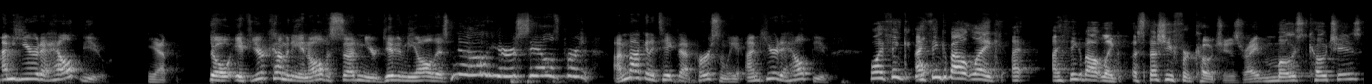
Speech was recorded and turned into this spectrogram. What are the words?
I'm here to help you. Yep. So if you're coming in, all of a sudden you're giving me all this, no, you're a salesperson. I'm not going to take that personally. I'm here to help you. Well, I think I think about like I, I think about like especially for coaches, right? Most coaches,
